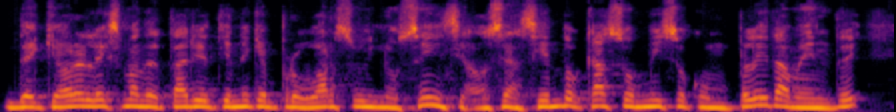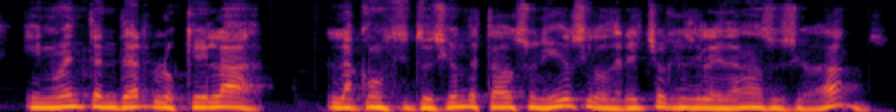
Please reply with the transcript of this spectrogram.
de que ahora el exmandatario tiene que probar su inocencia, o sea, haciendo caso omiso completamente y no entender lo que es la, la Constitución de Estados Unidos y los derechos que se le dan a sus ciudadanos.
